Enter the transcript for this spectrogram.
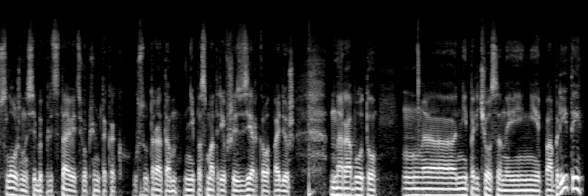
сложно себе представить, в общем-то, как с утра там, не посмотревшись в зеркало, пойдешь на работу э, не причесанный, не побритый.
